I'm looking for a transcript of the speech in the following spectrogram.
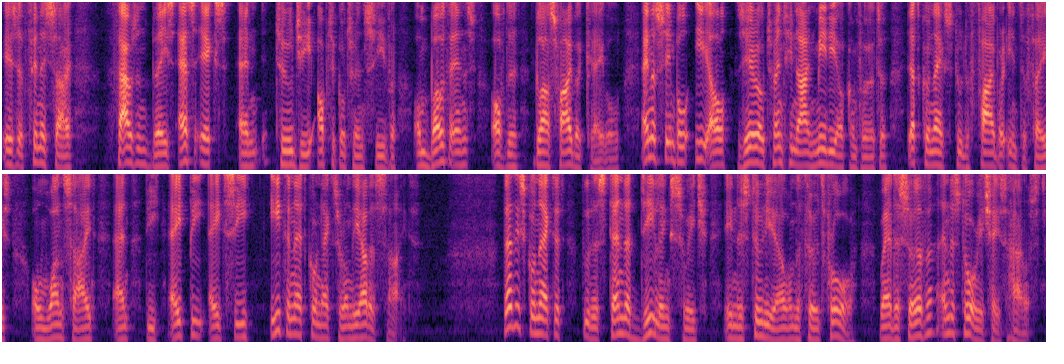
is a Finisar 1000 base SX and 2G optical transceiver on both ends of the glass fiber cable and a simple EL029 media converter that connects to the fiber interface on one side and the 8P8C Ethernet connector on the other side. That is connected to the standard D-Link switch in the studio on the third floor, where the server and the storage is housed.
